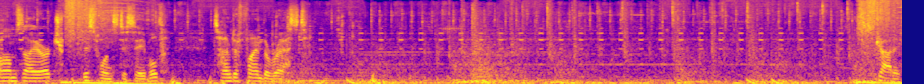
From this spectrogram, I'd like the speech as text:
Bomb's. Tr- this one's disabled. Time to find the rest. Got it.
